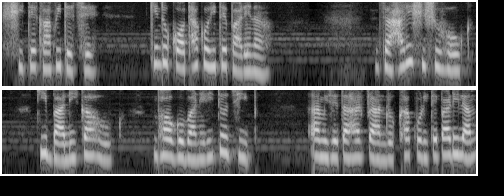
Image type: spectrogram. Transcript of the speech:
শীতে কাঁপিতেছে, কিন্তু কথা কহিতে পারে না। যাহারই শিশু হোক, কি বালিকা হোক, ভগবানেরই তো জীব। আমি যে তাহার প্রাণ রক্ষা করিতে পারিলাম,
